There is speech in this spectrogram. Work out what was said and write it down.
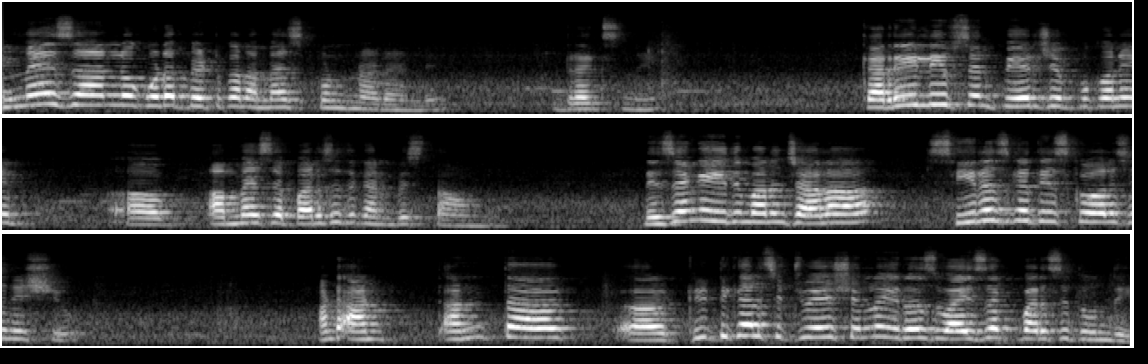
అమెజాన్లో కూడా పెట్టుకొని అమ్మేసుకుంటున్నాడండి డ్రగ్స్ని. కర్రీ లీవ్స్ అని పేరు చెప్పుకొని అమ్మేసే పరిస్థితి కనిపిస్తూ ఉంది. నిజంగా ఇది మనం చాలా సీరియస్గా తీసుకోవాల్సిన ఇష్యూ. అంటే అంత క్రిటికల్ సిచ్యువేషన్లో ఈరోజు వైజాగ్ పరిస్థితి ఉంది.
